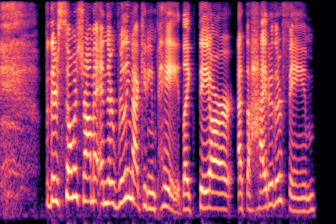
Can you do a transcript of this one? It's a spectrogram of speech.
but there's so much drama, and they're really not getting paid. Like they are at the height of their fame,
